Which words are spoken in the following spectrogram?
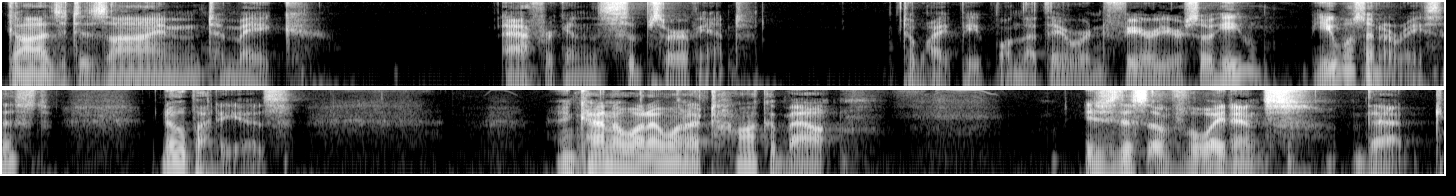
God's design to make Africans subservient to white people and that they were inferior. So he he wasn't a racist. Nobody is. And kind of what I want to talk about is this avoidance that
